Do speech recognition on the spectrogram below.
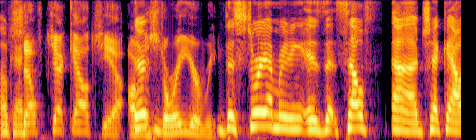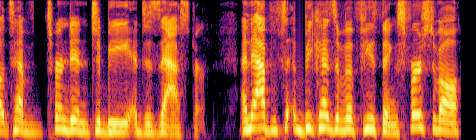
Okay. Self checkouts, yeah. On There- the story you're reading, The story I'm reading is that self uh, checkouts have turned into be a disaster. And because of a few things. First of all,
